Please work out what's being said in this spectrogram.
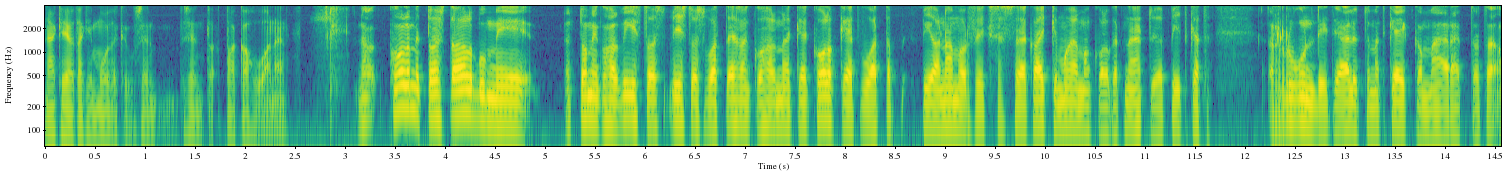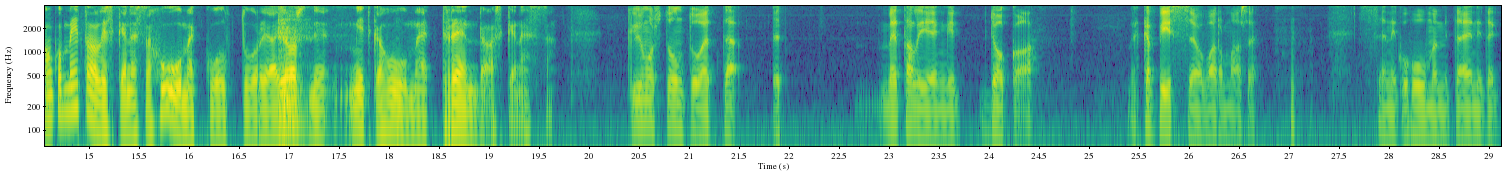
Näkee jotakin muutakin kuin sen, sen takahuoneen. No 13 albumia, Tomin kohdalla 15, 15 vuotta, Esan kohdalla melkein 30 vuotta pian Amorfiksessa ja kaikki maailmankolkat nähty ja pitkät rundit ja älyttömät keikkamäärät. Tota, onko metalliskenessä huumekulttuuria, jos niin mitkä huumeet trendaa skenessä? Kyllä musta tuntuu, että, että metalliengi dokaa. Ehkä pisse on varmaan se, se niinku huume, mitä eniten,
